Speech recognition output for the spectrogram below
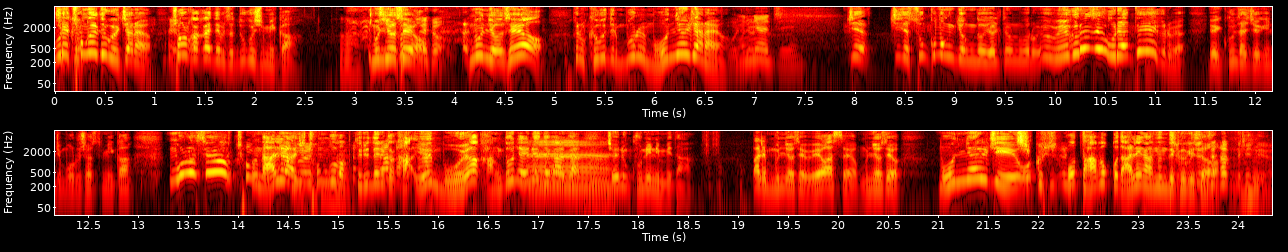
우리 총을 들고 있잖아요. 총을 가까이 대면서 누구십니까? 어. 문 여세요. 문 여세요. 그럼 그분들은 문을 못 열잖아요. 문 열지. 진짜 진짜 숨구멍 정도 열 정도로 왜 그러세요 우리한테 그러면 여기 군사 지역인지 모르셨습니까? 몰랐어요. 총 난리 나지 총구 막 들이대니까 가, 얘 뭐야 강도냐 이런 아. 생각하니까 저희는 군인입니다. 빨리 문 여세요. 왜 왔어요? 문 여세요. 못 열지. 옷 다 벗고 난리 났는데 거기서 사람들이네요.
